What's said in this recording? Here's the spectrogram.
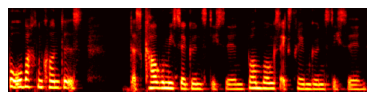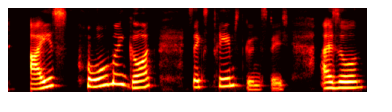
beobachten konnte, ist, dass Kaugummis sehr günstig sind, Bonbons extrem günstig sind. Eis, oh mein Gott, ist extremst günstig. Also,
